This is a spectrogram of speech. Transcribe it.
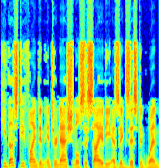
He thus defined an international society as existent when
